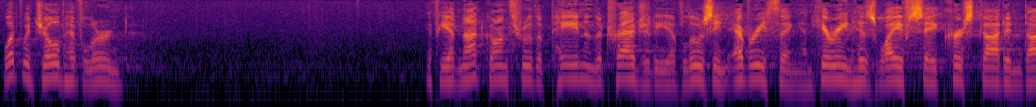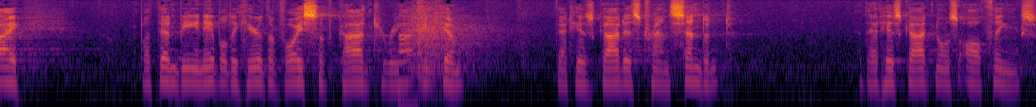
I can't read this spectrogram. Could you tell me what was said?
What would Job have learned? If he had not gone through the pain and the tragedy of losing everything and hearing his wife say, Curse God and die, but then being able to hear the voice of God to remind him that his God is transcendent, that his God knows all things.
